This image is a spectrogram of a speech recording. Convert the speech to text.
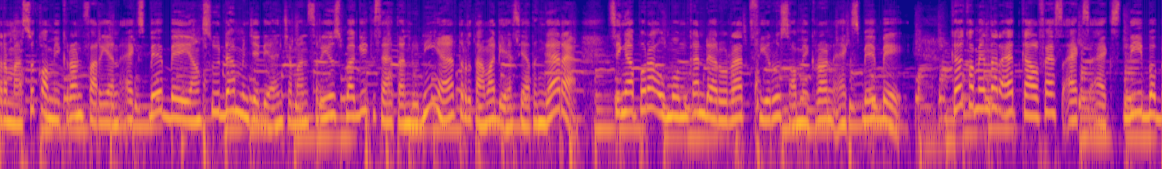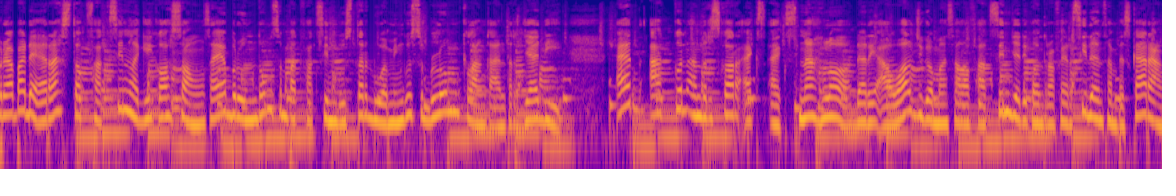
termasuk Omicron varian XBB yang sudah menjadi ancaman serius bagi kesehatan dunia terutama di Asia Tenggara. Singapura umumkan darurat virus Omicron XBB. Ke komentar at Calves XX, di beberapa daerah stok vaksin lagi kosong. Saya beruntung sempat vaksin booster dua minggu sebelum kelangkaan terjadi. At akun underscore XX, nah loh, dari awal juga masalah vaksin jadi kontroversi dan sampai sekarang.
